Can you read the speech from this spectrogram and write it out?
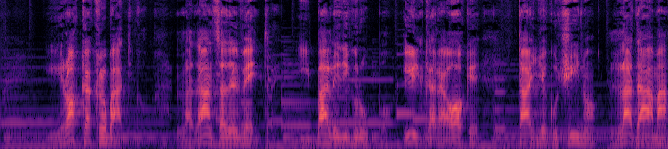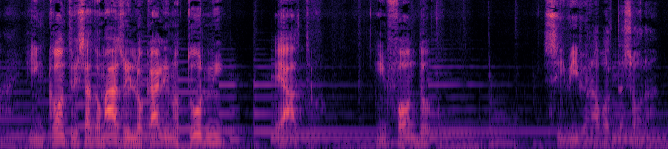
il rock acrobatico, la danza del ventre, i balli di gruppo, il karaoke, taglio e cucino, la dama, incontri sadomaso in locali notturni e altro. In fondo si vive una volta sola.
